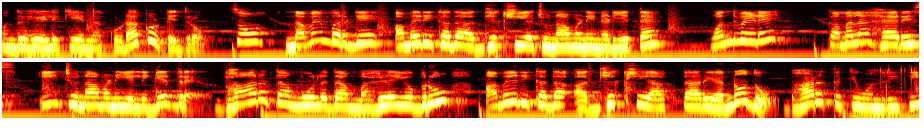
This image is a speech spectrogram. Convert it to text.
ಒಂದು ಹೇಳಿಕೆಯನ್ನ ಕೂಡ ಕೊಟ್ಟಿದ್ರು. ಸೊ, ನವೆಂಬರ್ಗೆ ಅಮೆರಿಕದ ಅಧ್ಯಕ್ಷೀಯ ಚುನಾವಣೆ ನಡೆಯುತ್ತೆ. ಒಂದ್ ವೇಳೆ ಕಮಲಾ ಹ್ಯಾರಿಸ್ ಈ ಚುನಾವಣೆಯಲ್ಲಿ ಗೆದ್ರೆ ಭಾರತ ಮೂಲದ ಮಹಿಳೆಯೊಬ್ಬರು ಅಮೆರಿಕದ ಅಧ್ಯಕ್ಷೆಯಾಗ್ತಾರೆ ಅನ್ನೋದು ಭಾರತಕ್ಕೆ ಒಂದು ರೀತಿ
